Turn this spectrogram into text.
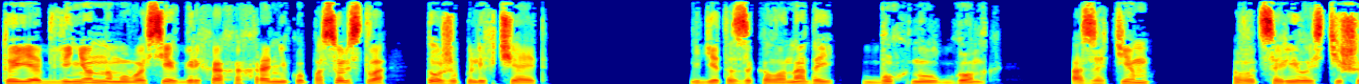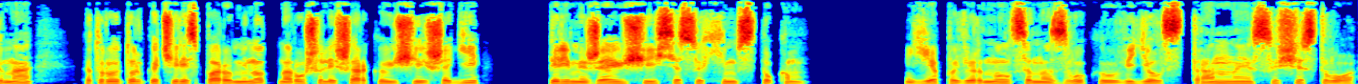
то и обвиненному во всех грехах охраннику посольства тоже полегчает где-то за колоннадой бухнул гонг, а затем воцарилась тишина, которую только через пару минут нарушили шаркающие шаги, перемежающиеся сухим стуком. Я повернулся на звук и увидел странное существо.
